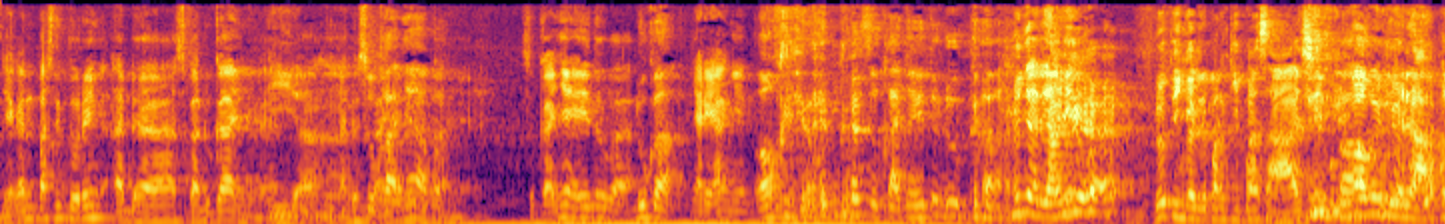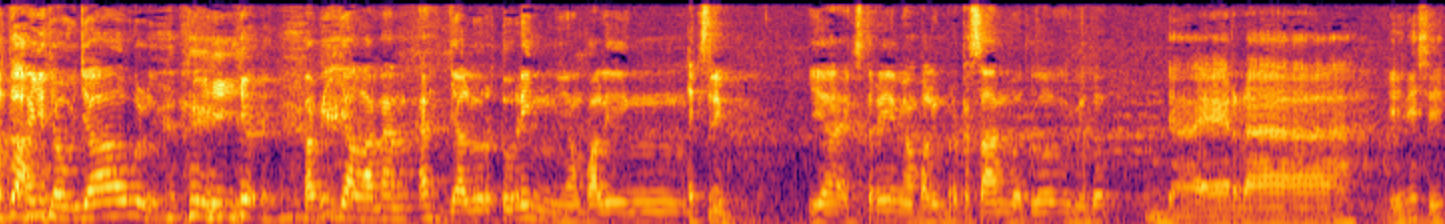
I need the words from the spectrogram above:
Ya kan pasti touring ada suka dukanya. kan? Iya. Ada Sukanya ada apa? dukanya. Sukanya itu, Pak. Duka. Nyari angin. Oh kirain gua sukanya itu duka. Lu nyari angin, lu tinggal di depan kipas aja. Rumah lu nggak dapet tuh angin. Jauh-jauh loh. Iya. Tapi jalanan eh jalur touring yang paling Ekstrim. Iya ekstrim yang paling berkesan buat lo gitu. Daerah ini sih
